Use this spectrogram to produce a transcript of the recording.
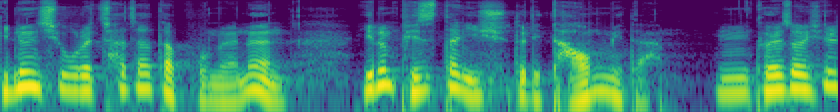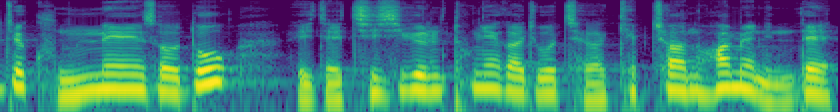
이런 식으로 찾아다 보면은 이런 비슷한 이슈들이 나옵니다. 음, 그래서 실제 국내에서도 이제 지식을 통해 가지고 제가 캡처한 화면인데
